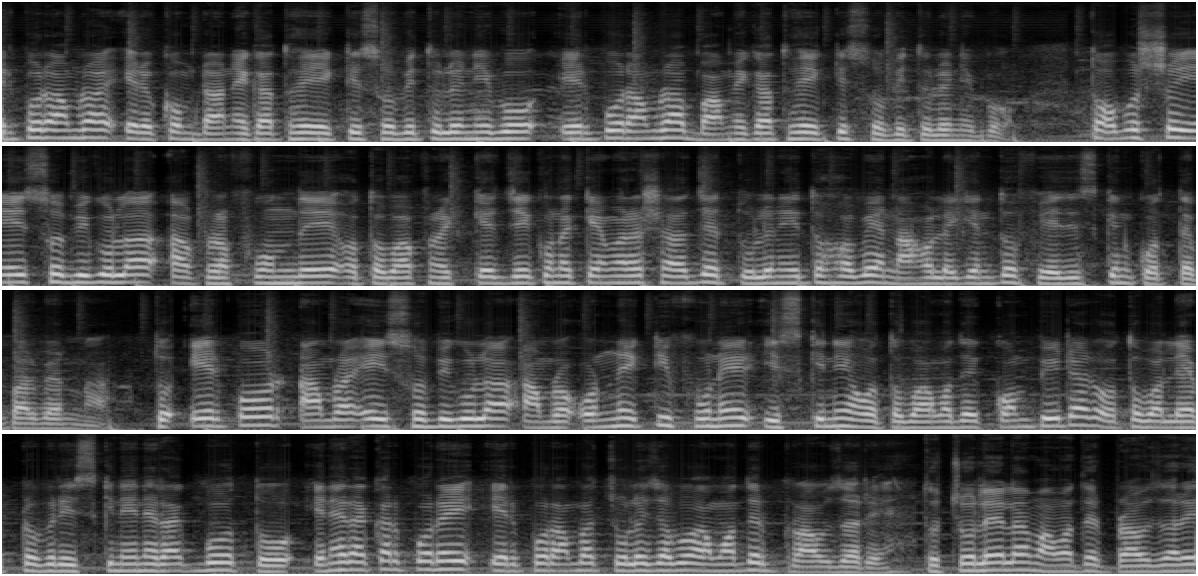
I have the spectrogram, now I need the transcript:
এরপর আমরা এরকম ডানে কাত হয়ে একটি ছবি তুলে নিব, এরপর আমরা বামে কাত হয়ে একটি ছবি তুলে নিব। তো অবশ্যই এই ছবিগুলো আপনার ফোন দিয়ে অথবা আপনাকে যে কোনো ক্যামেরার সাহায্যে তুলে নিতে হবে, না হলে কিন্তু ফেজ স্ক্রিন করতে পারবেন না। তো এরপর আমরা এই ছবিগুলো আমরা অন্য একটি ফোনের স্ক্রিনে অথবা আমাদের কম্পিউটার অথবা ল্যাপটপের স্ক্রিনে এনে রাখব। তো এনে রাখার পরে এরপর আমরা চলে যাব আমাদের ব্রাউজারে। তো চলে এলাম আমাদের ব্রাউজারে।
